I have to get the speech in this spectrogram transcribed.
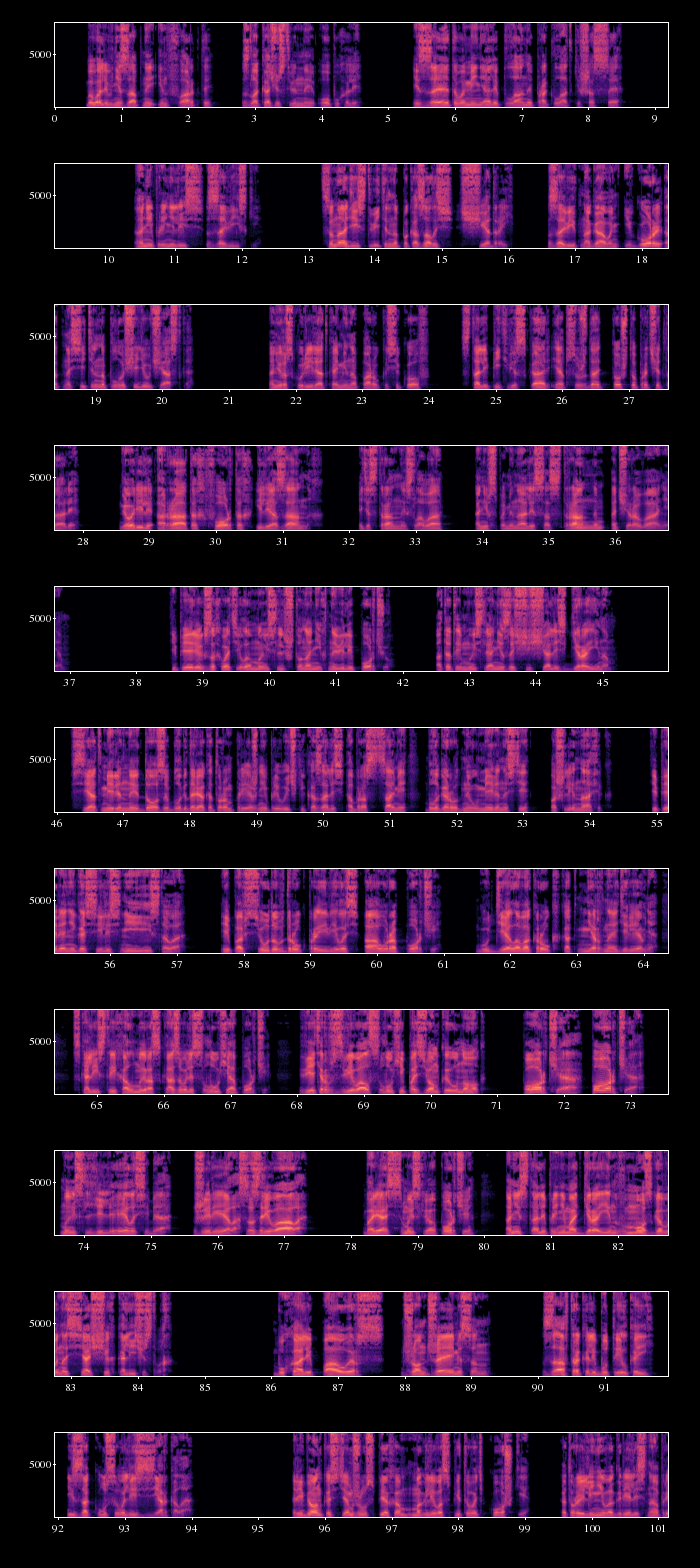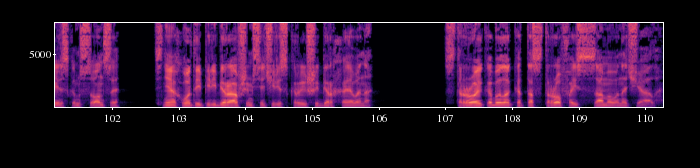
бывали внезапные инфаркты, злокачественные опухоли. Из-за этого меняли планы прокладки шоссе. Они принялись за виски. Цена действительно показалась щедрой. За вид на гавань и горы относительно площади участка. Они раскурили от камина пару косяков, стали пить вискарь и обсуждать то, что прочитали. Говорили о ратах, фортах или о заннах. Эти странные слова они вспоминали со странным очарованием. Теперь их захватила мысль, что на них навели порчу. От этой мысли они защищались героином. Все отмеренные дозы, благодаря которым прежние привычки казались образцами благородной умеренности, пошли нафиг. Теперь они гасились неистово, и повсюду вдруг проявилась аура порчи. Гудела вокруг, как нервная деревня. Скалистые холмы рассказывали слухи о порче. Ветер взвивал слухи поземкой у ног. Порча! Порча! Мысль лелеяла себя, жирела, созревала. Борясь с мыслью о порче, они стали принимать героин в мозговыносящих количествах бухали Пауэрс, Джон Джеймисон, завтракали бутылкой и закусывали зеркало. Ребенка с тем же успехом могли воспитывать кошки, которые лениво грелись на апрельском солнце, с неохотой перебиравшимся через крыши Берхевена. Стройка была катастрофой с самого начала.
